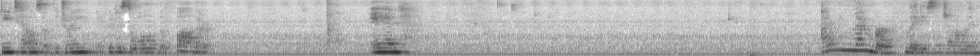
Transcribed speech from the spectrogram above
details of the dream, if it is the will of the Father. And I remember, ladies and gentlemen,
